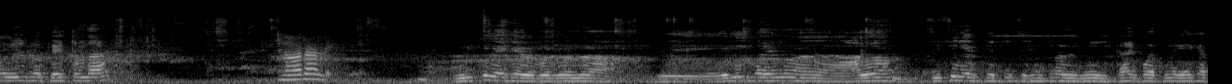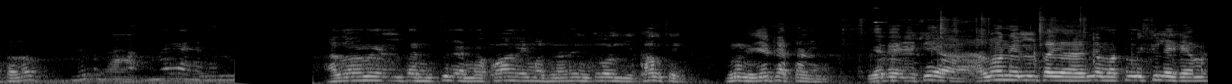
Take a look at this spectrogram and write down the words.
ఉల్లిపాయ పేస్ట్ ఉందా? నోరాలి. మిర్చిలు వేసేవి ఈ ఎల్లుల్లిపాయను అల్లం మిర్చిలు వేసి తెచ్చి ఇంట్లో కాగిపోతుంది వేసేస్తాను. అల్లం ఎల్లుల్లిపాయ మిర్చిలు మా కోళ్ళని వేయమంటున్నాను ఇంట్లో కాగుతాయి నూనె వేపేస్తాను. వేపేసి అల్లం ఎల్లుల్లిపాయ మొత్తం మిర్చిలు వేసాయమ్మా.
